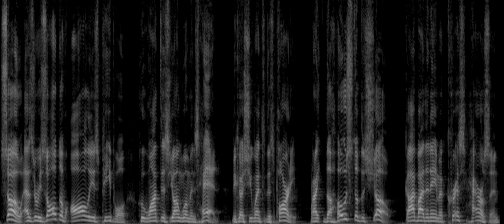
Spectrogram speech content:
So, as a result of all these people who want this young woman's head because she went to this party, right? The host of the show, guy by the name of Chris Harrison,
